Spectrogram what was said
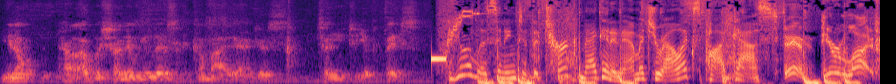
you know, Carly, I wish I knew where you live so I could come by there and just tell you to your face. You're listening to the Turk, Megan, and Amateur Alex podcast. And hear him live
